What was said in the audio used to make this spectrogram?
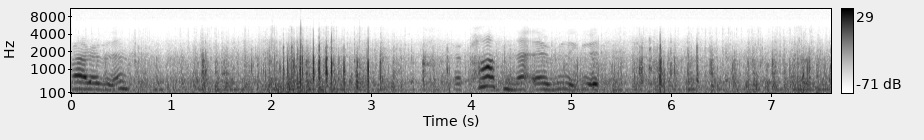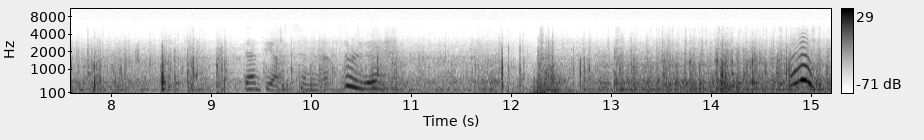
right over them. But apart from that, they're really good. Don't be on sending it through there. Woo!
